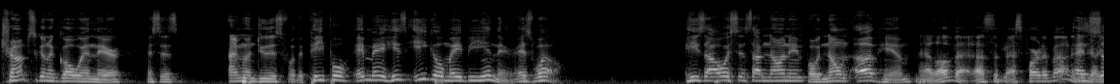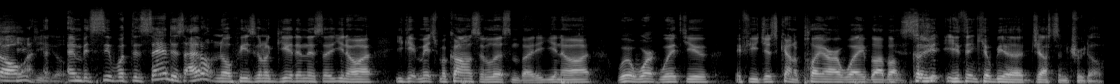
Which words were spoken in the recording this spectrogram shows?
Trump's going to go in there and says, "I'm going to do this for the people." It may his ego may be in there as well. He's always since I've known him or known of him. I love that. That's the best part about him. And so, got a huge ego. and but see, with DeSantis, I don't know if he's going to get in this. Uh, you know, uh, you get Mitch McConnell say, "Listen, buddy, you know, what? we'll work with you if you just kind of play our way." Blah blah. So you, you think he'll be a Justin Trudeau?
